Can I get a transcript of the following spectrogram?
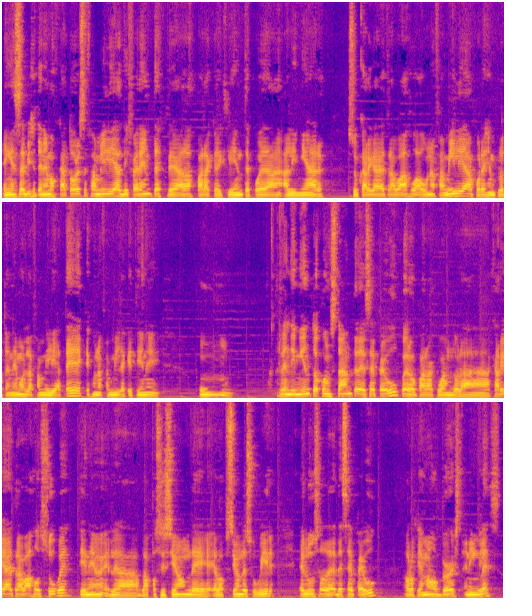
En ese servicio tenemos 14 familias diferentes creadas para que el cliente pueda alinear su carga de trabajo a una familia. Por ejemplo, tenemos la familia T, que es una familia que tiene un rendimiento constante de CPU, pero para cuando la carga de trabajo sube, tiene la, posición de la opción de subir el uso de, CPU, o lo que llamamos burst en inglés.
